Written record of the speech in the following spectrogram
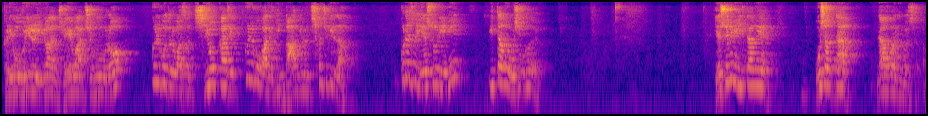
그리고 우리를 이러한 죄와 죽음으로 끌고 들어가서 지옥까지 끌고 가는 이 마귀를 쳐 죽이려고. 그래서 예수님이 이 땅에 오신 거예요. 예수님이 이 땅에 오셨다라고 하는 것은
